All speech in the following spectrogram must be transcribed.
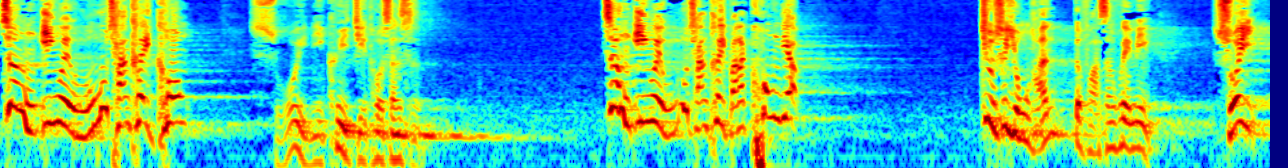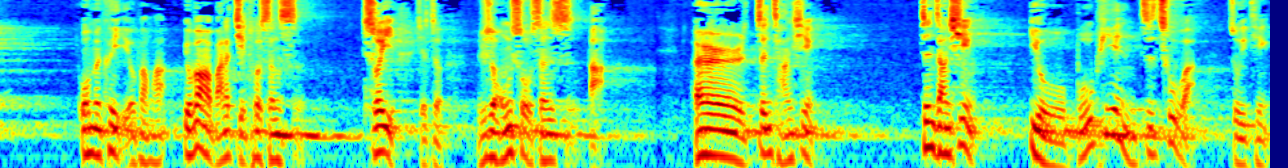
正因为无常可以空，所以你可以解脱生死。正因为无常可以把它空掉，就是永恒的法身慧命，所以我们可以有办法，有办法把它解脱生死，所以叫做容受生死啊。而真常性，真常性有不骗之处啊。注意听，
